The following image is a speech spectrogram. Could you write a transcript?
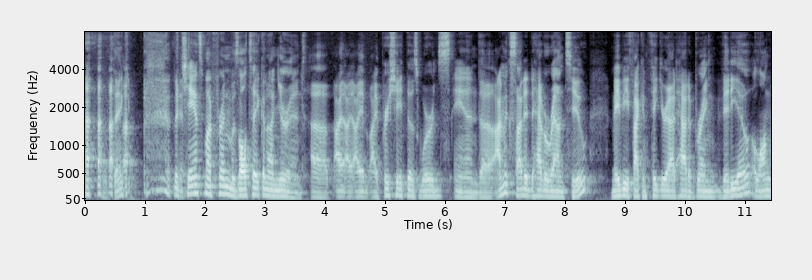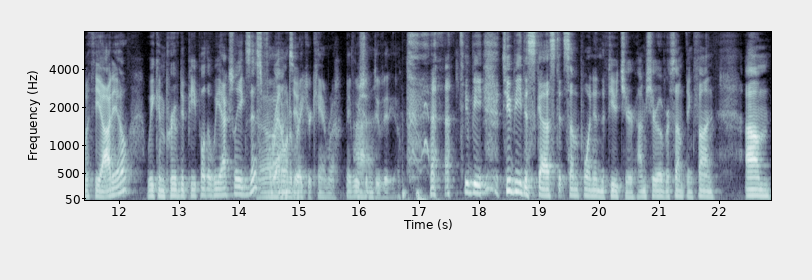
Well, thank you. the chance, my friend, was all taken on your end. Uh, I, I, I appreciate those words, and uh, I'm excited to have a round two. Maybe if I can figure out how to bring video along with the audio, we can prove to people that we actually exist Oh, for I don't want to break your camera. Maybe we shouldn't do video. to be to be discussed at some point in the future. I'm sure over something fun. Um,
